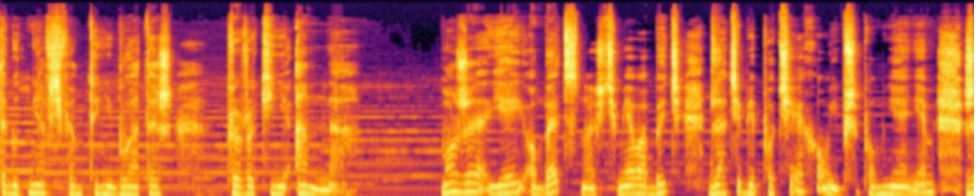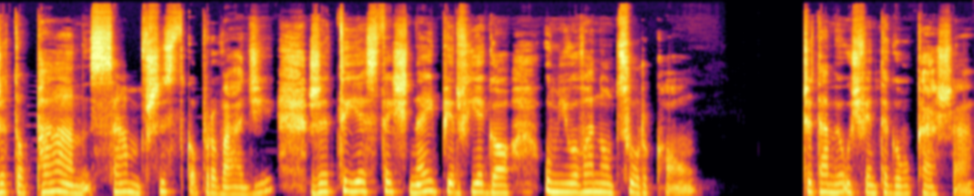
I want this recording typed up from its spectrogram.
Tamtego dnia w świątyni była też prorokini Anna. Może jej obecność miała być dla ciebie pociechą i przypomnieniem, że to Pan sam wszystko prowadzi, że ty jesteś najpierw jego umiłowaną córką. Czytamy u świętego Łukasza.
